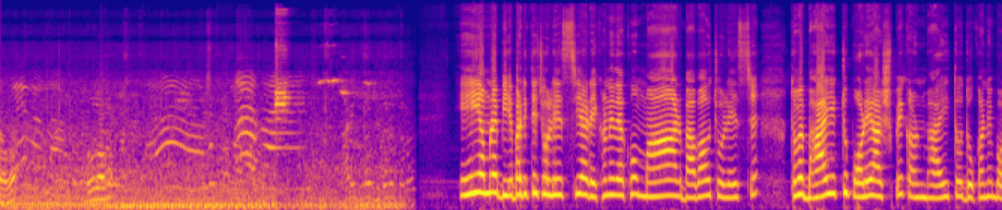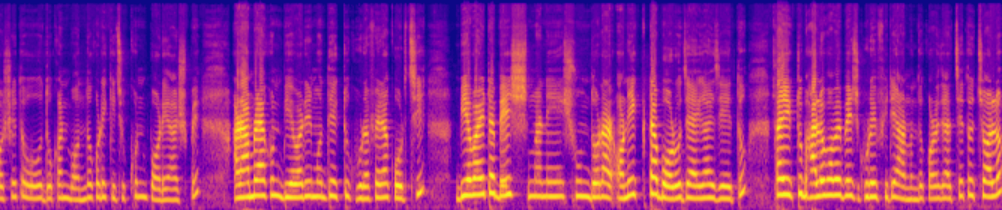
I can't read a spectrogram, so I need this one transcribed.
বাবা। ও বাবা। এই আমরা বিয়ে বাড়িতে চলে এসেছি আর এখানে দেখো মা আর বাবাও চলে এসছে। তবে ভাই একটু পরে আসবে, কারণ ভাই তো দোকানে বসে, তো ও দোকান বন্ধ করে কিছুক্ষণ পরে আসবে। আর আমরা এখন বিয়েবাড়ির মধ্যে একটু ঘোরাফেরা করছি। বিয়েবাড়িটা বেশ মানে সুন্দর আর অনেকটা বড় জায়গায় যেহেতু, তাই একটু ভালোভাবে বেশ ঘুরে ফিরে আনন্দ করা যাচ্ছে। তো চলো,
